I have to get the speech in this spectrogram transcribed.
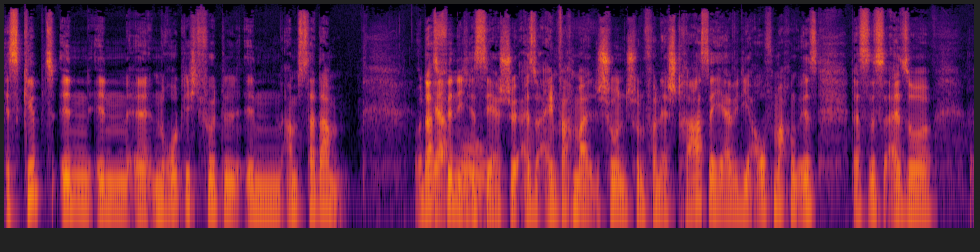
Es gibt in, in, äh, ein Rotlichtviertel in Amsterdam. Und das Ja, finde ich ist oh. sehr schön. Also einfach mal schon, schon von der Straße her, wie die Aufmachung ist. Das ist also äh,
